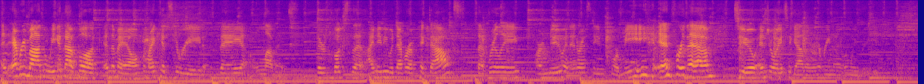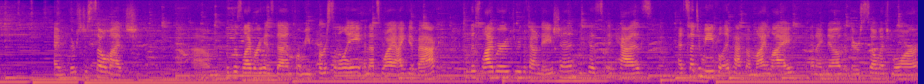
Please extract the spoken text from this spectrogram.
And every month when we get that book in the mail for my kids to read, they love it. There's books that I maybe would never have picked out that really are new and interesting for me and for them to enjoy together every night when we read. And there's just so much um, that this library has done for me personally, and that's why I give back to this library through the foundation because it has had such a meaningful impact on my life and I know that there's so much more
